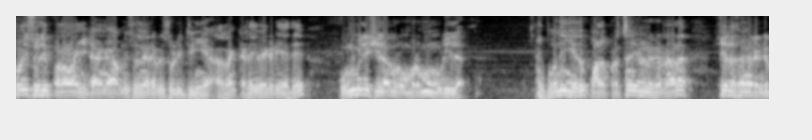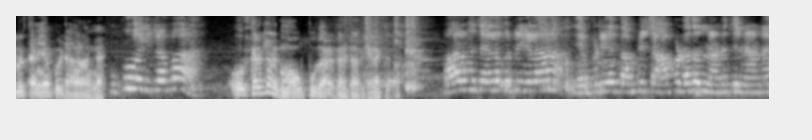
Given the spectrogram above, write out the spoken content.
போய் சொல்லி பணம் வாங்கிட்டாங்க அப்படின்னு சொல்லி நிறைய பேர் சொல்லிட்டு இருக்கீங்க. அதெல்லாம் கிடையவே கிடையாது. உண்மையிலே ஷீலாவுக்கு ரொம்ப ரொம்ப முடியல. இப்போ வந்து ஏதோ பல பிரச்சனைகள் இருக்கிறனால ஷீலா சங்கர் ரெண்டு பேர் தனியாக வைக்கிட்டாப்பா கரெக்டாக இருக்குமா? உப்பு காரம் கரெக்டாக இருக்கு எனக்கு. பாருங்க செல்ல குட்டிகளா. எப்படியோ தம்பி சாப்பிடாதுன்னு நினைச்சேன் நானு.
